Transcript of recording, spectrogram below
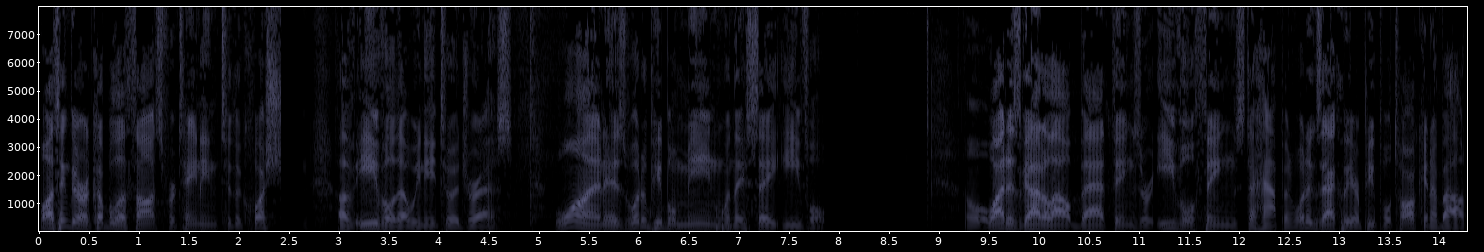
Well, I think there are a couple of thoughts pertaining to the question of evil that we need to address. One is what do people mean when they say evil? Why does God allow bad things or evil things to happen? What exactly are people talking about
